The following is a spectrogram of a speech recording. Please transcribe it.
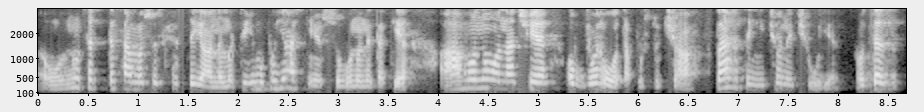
ну, це те саме, що з християнами. Ти йому пояснюєш, що воно не таке, а воно, наче об ворота постучав. Вперте нічого не чує. Оце з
